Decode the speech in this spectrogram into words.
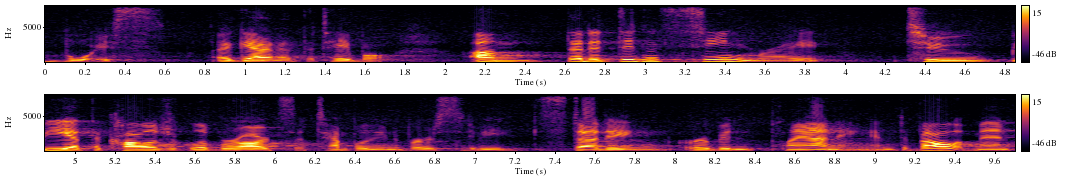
voice again at the table. Um, that it didn't seem right to be at the College of Liberal Arts at Temple University studying urban planning and development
